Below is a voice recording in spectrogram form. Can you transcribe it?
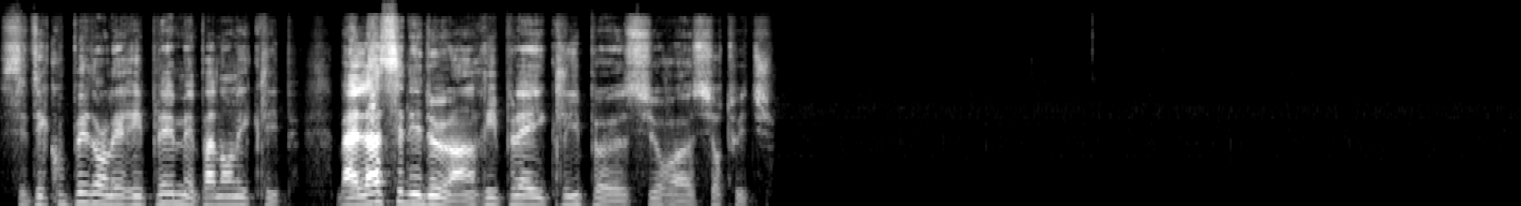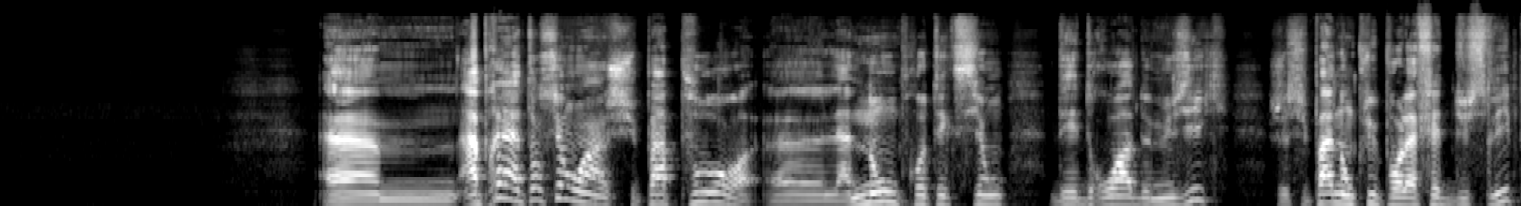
C'était coupé dans les replays, mais pas dans les clips. Bah là, c'est les deux, hein, replay et clip euh, sur, euh, sur Twitch. Euh, après, attention, hein, je suis pas pour la non-protection des droits de musique. Je ne suis pas non plus pour la fête du slip.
